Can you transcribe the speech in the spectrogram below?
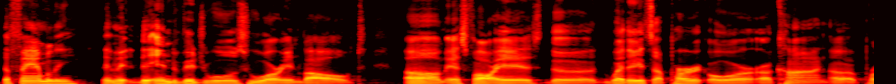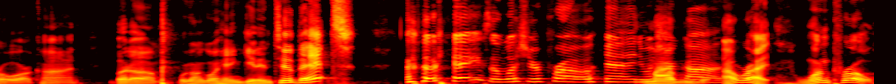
the family, the, the individuals who are involved. Um, as far as the whether it's a perk or a con, a pro or a con. But um, we're gonna go ahead and get into that. okay, so what's your pro and what's My, your con? all right, one pro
